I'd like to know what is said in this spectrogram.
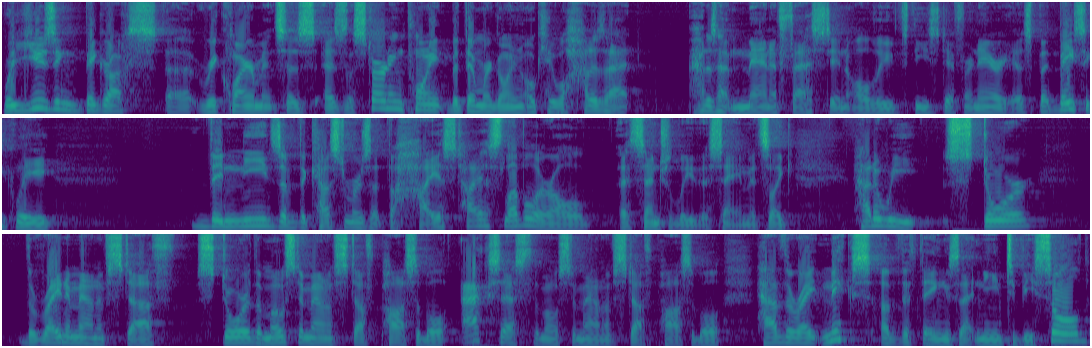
we're using Big Rock's requirements as, as the starting point, but then we're going, okay, well, how does that, how does that manifest in all of these different areas? But basically, the needs of the customers at the highest, highest level are all essentially the same. It's like, how do we store the right amount of stuff store the most amount of stuff possible, access the most amount of stuff possible, have the right mix of the things that need to be sold,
